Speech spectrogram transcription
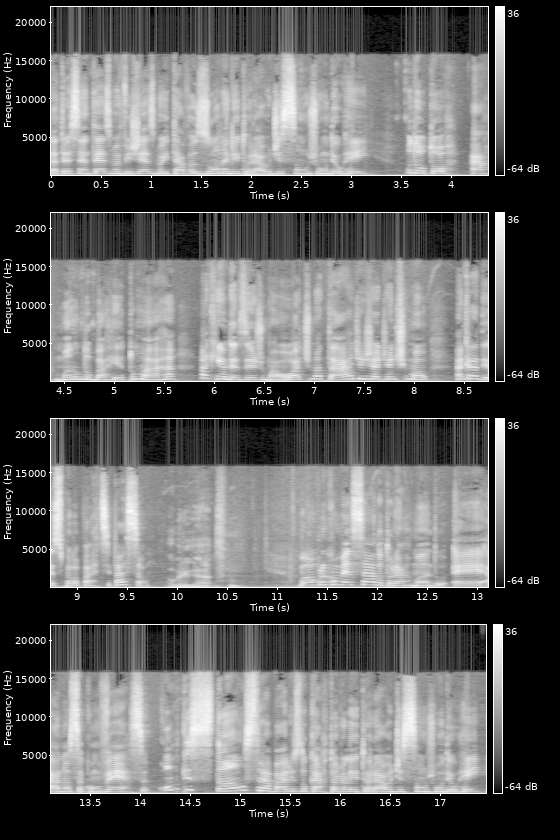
da 328ª Zona Eleitoral de São João Del Rei, o doutor Armando Barreto Marra, a quem eu desejo uma ótima tarde e já de antemão agradeço pela participação. Obrigado. Bom, para começar, doutor Armando, é, a nossa conversa, como que estão os trabalhos do cartório eleitoral de São João del Rei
